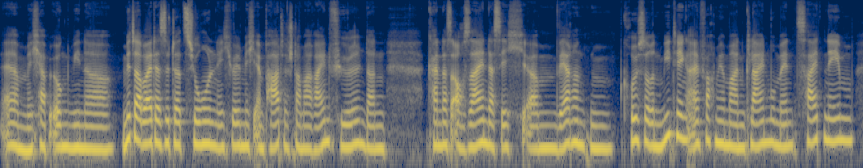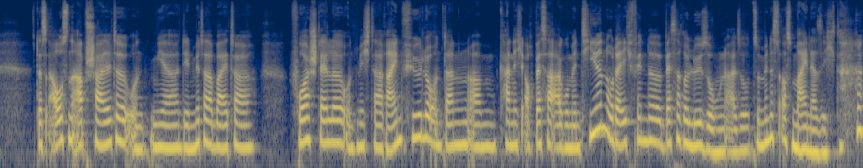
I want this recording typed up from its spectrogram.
ähm, ich habe irgendwie eine Mitarbeitersituation, ich will mich empathisch da mal reinfühlen, dann kann das auch sein, dass ich ähm, während einem größeren Meeting einfach mir mal einen kleinen Moment Zeit nehme, das Außen abschalte und mir den Mitarbeiter vorstelle und mich da reinfühle und dann ähm, kann ich auch besser argumentieren oder ich finde bessere Lösungen, also zumindest aus meiner Sicht.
